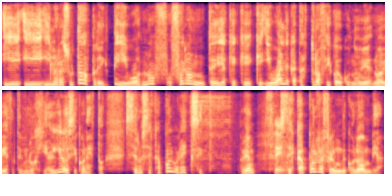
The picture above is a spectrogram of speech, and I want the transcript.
y, y- y los resultados predictivos no fu- fueron, te diría que, que- que igual de catastróficos que cuando había- no había esta tecnología. ¿Qué quiero decir con esto? Se nos escapó el Brexit. ¿Está bien? Sí. Se escapó el referéndum de Colombia.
